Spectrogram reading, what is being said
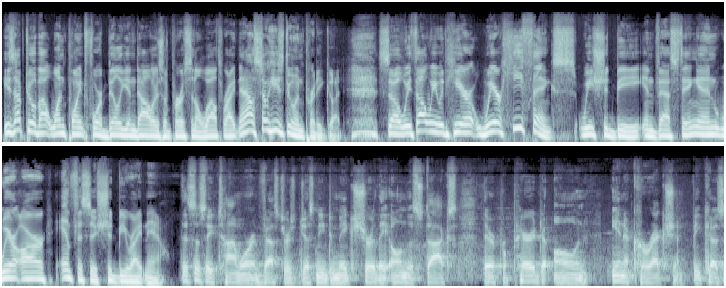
he's up to about $1.4 billion of personal wealth right now. So he's doing pretty good. So we thought we would hear where he thinks we should be investing and where our emphasis should be right now. This is a time where investors just need to make sure they own the stocks they're prepared to own in a correction because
